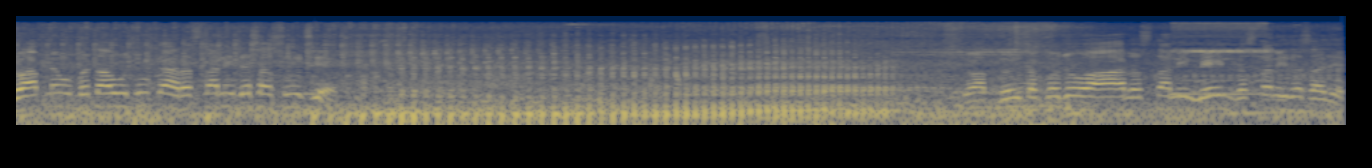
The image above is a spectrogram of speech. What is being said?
જો આપને હું બતાવું છું કે આ રસ્તાની દશા શું છે. જો આપ જોઈ શકો છો આ રસ્તાની મેઇન રસ્તાની દશા છે.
